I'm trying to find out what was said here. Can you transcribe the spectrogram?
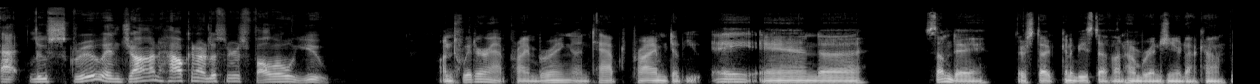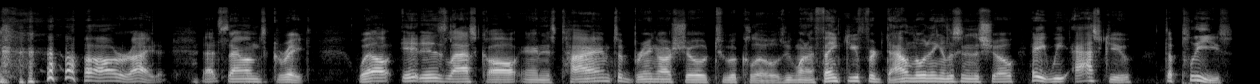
at Loose Screw. And John, how can our listeners follow you? On Twitter at Prime Brewing, Untappd Prime WA, and uh, someday there's going to be stuff on homebrewengineer.com. All right. That sounds great. Well, it is last call and it's time to bring our show to a close. We want to thank you for downloading and listening to the show. Hey, we ask you to please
